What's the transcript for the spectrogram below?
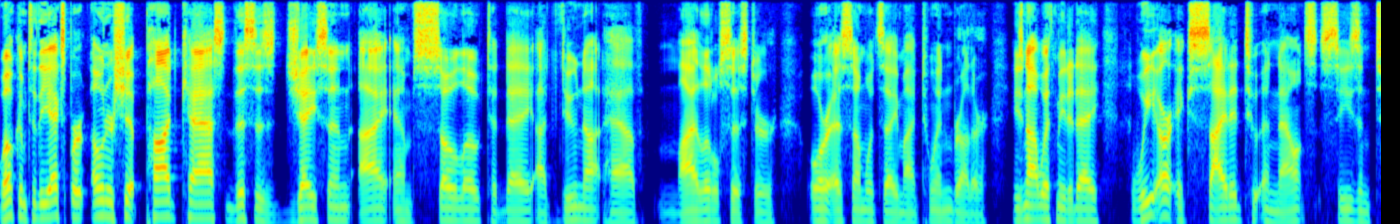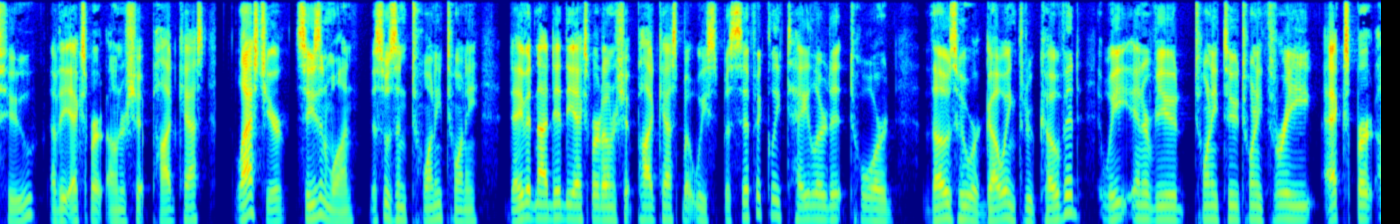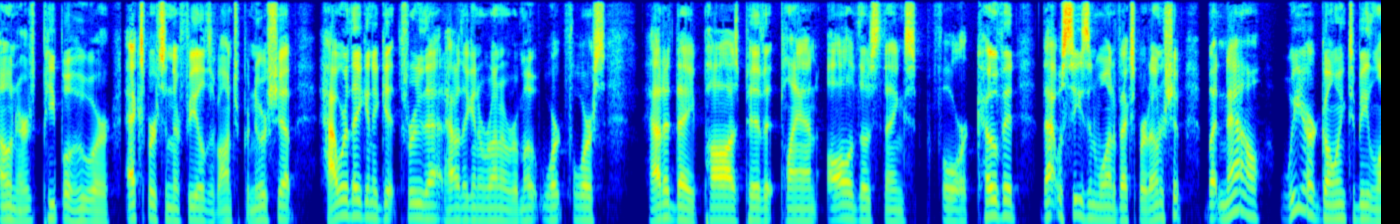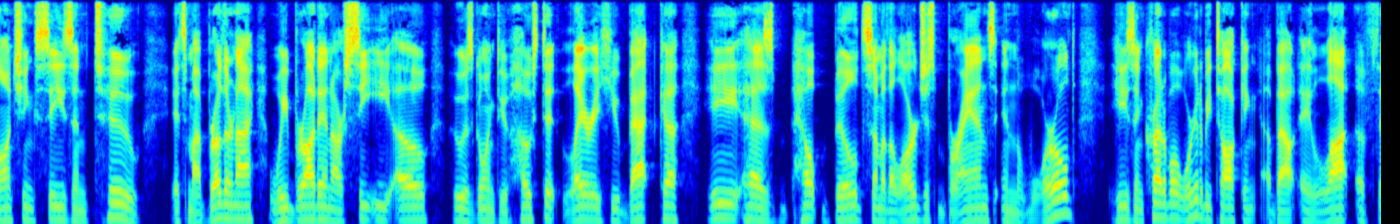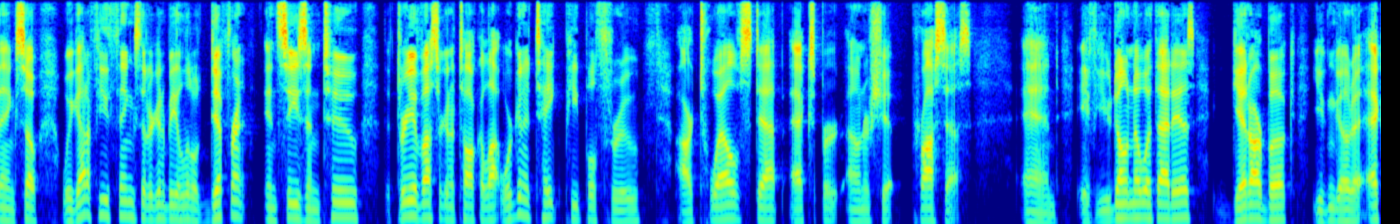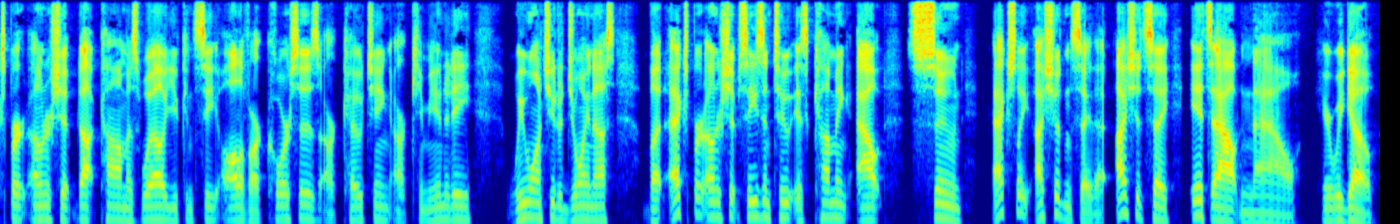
Welcome to the Expert Ownership Podcast. This is Jason. I am solo today. I do not have my little sister, or as some would say, my twin brother. He's not with me today. We are excited to announce season two of the Expert Ownership Podcast. Last year, season one, this was in 2020. David and I did the Expert Ownership Podcast, but we specifically tailored it toward those who were going through COVID. We interviewed 22, 23 expert owners, people who were experts in their fields of entrepreneurship. How are they going to get through that? How are they going to run a remote workforce? How did they pause, pivot, plan, all of those things for COVID? That was season one of Expert Ownership. But now we are going to be launching season two. It's my brother and I. We brought in our CEO who is going to host it, Larry Hubatka. He has helped build some of the largest brands in the world. He's incredible. We're going to be talking about a lot of things. So, we got a few things that are going to be a little different in season two. The three of us are going to talk a lot. We're going to take people through our 12 step expert ownership process. And if you don't know what that is, get our book. You can go to expertownership.com as well. You can see all of our courses, our coaching, our community. We want you to join us. But Expert Ownership Season 2 is coming out soon. Actually, I shouldn't say that. I should say it's out now. Here we go.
